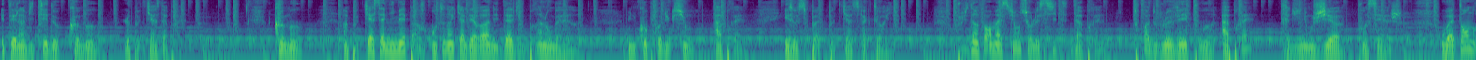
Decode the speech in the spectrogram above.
était l'invité de Commun, le podcast d'après. Commun, un podcast animé par Antonin Calderon et David Brun-Lambert, une coproduction après et The Spot Podcast Factory. Plus d'informations sur le site d'après, www.après-ge.ch ou attendre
